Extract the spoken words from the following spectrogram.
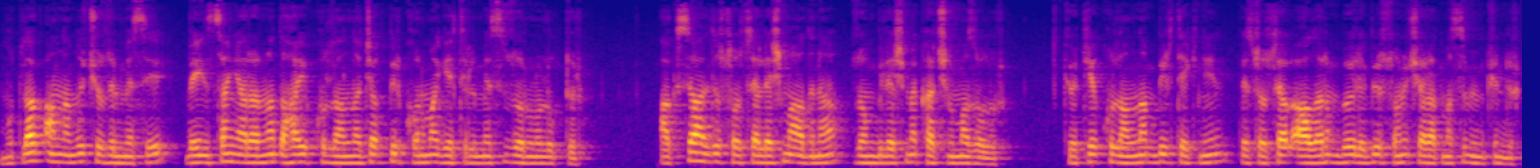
Mutlak anlamda çözülmesi ve insan yararına daha iyi kullanılacak bir konuma getirilmesi zorunluluktur. Aksi halde sosyalleşme adına zombileşme kaçınılmaz olur. Kötüye kullanılan bir tekniğin ve sosyal ağların böyle bir sonuç yaratması mümkündür.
